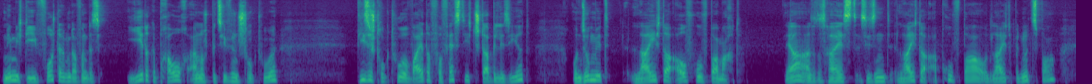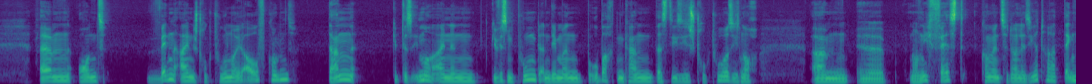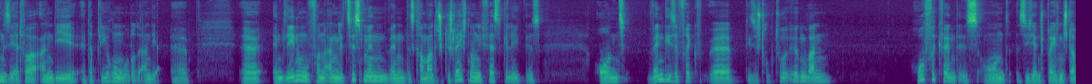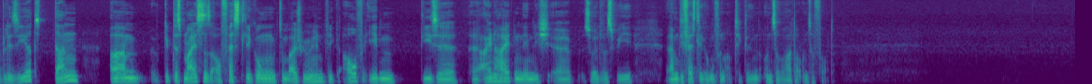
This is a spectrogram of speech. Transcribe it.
Nämlich die Vorstellung davon, dass jeder Gebrauch einer spezifischen Struktur diese Struktur weiter verfestigt, stabilisiert und somit leichter aufrufbar macht. Ja, also das heißt, sie sind leichter abrufbar und leichter benutzbar. Ähm, und wenn eine Struktur neu aufkommt, dann gibt es immer einen gewissen Punkt, an dem man beobachten kann, dass diese Struktur sich noch, ähm, äh, noch nicht fest konventionalisiert hat. Denken Sie etwa an die Etablierung oder an die äh, äh, Entlehnung von Anglizismen, wenn das grammatische Geschlecht noch nicht festgelegt ist. Und wenn diese, Frequ äh, diese Struktur irgendwann hochfrequent ist und sich entsprechend stabilisiert, dann ähm, gibt es meistens auch Festlegungen, zum Beispiel im Hinblick auf eben diese äh, Einheiten, nämlich äh, so etwas wie ähm, die Festlegung von Artikeln und so weiter und so fort.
